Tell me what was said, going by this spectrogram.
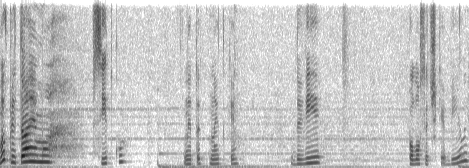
Ми вплітаємо в сітку нитки, дві полосочки білих,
